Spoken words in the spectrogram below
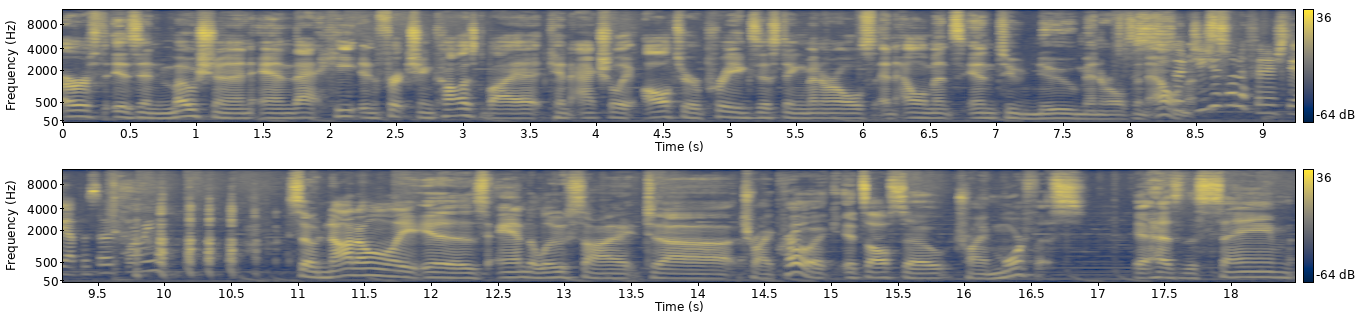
Earth is in motion, and that heat and friction caused by it can actually alter pre existing minerals and elements into new minerals and elements. so do you just want to finish the episode for me? So not only is Andalusite uh, trichroic, it's also trimorphous. It has the same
